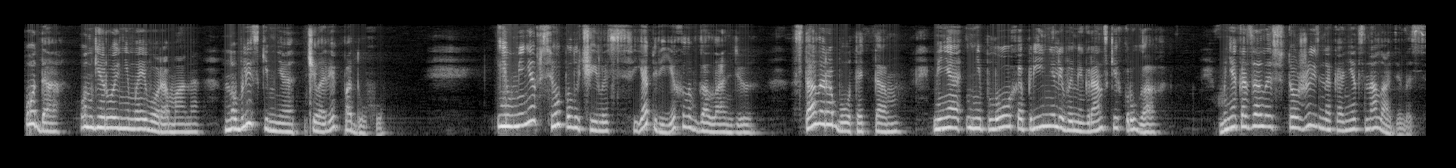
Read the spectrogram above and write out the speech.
О да, он герой не моего романа, но близкий мне человек по духу. И у меня все получилось. Я переехала в Голландию. Стала работать там. Меня неплохо приняли в эмигрантских кругах. Мне казалось, что жизнь наконец наладилась,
